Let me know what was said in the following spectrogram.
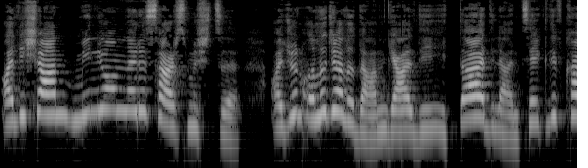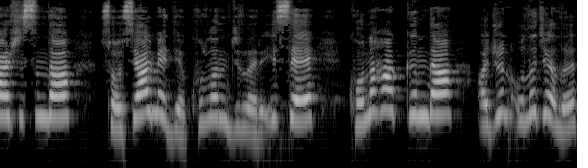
Alişan milyonları sarsmıştı. Acun Ilıcalı'dan geldiği iddia edilen teklif karşısında sosyal medya kullanıcıları ise konu hakkında Acun Ilıcalı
